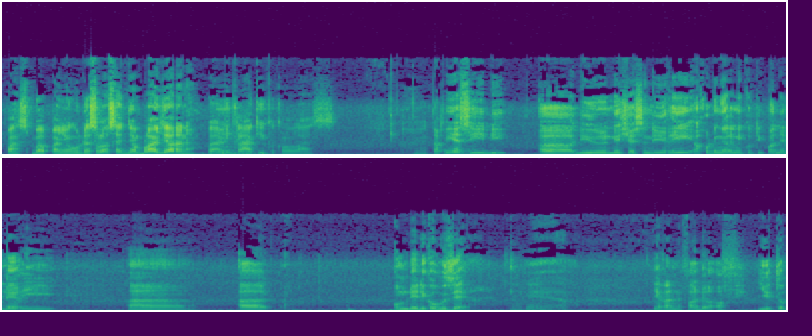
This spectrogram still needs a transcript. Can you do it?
pas bapaknya udah selesai jam pelajaran ya balik Hmm. lagi ke kelas. Gitu. tapi ya sih di eh, di Indonesia sendiri aku dengar ini kutipannya dari eh, eh, Om Deddy Kobuzer. Oke. ya. Kan the father of YouTube.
